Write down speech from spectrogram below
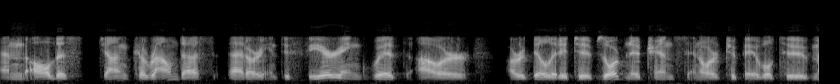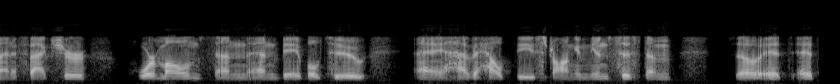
and all this junk around us that are interfering with our our ability to absorb nutrients in order to be able to manufacture hormones and, and be able to uh, have a healthy, strong immune system. So it, it's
